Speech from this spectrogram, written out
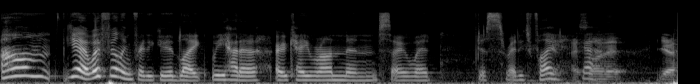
Um yeah, we're feeling pretty good. Like we had a okay run, and so we're just ready to play. I saw that. Yeah,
